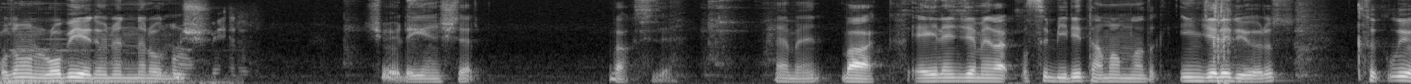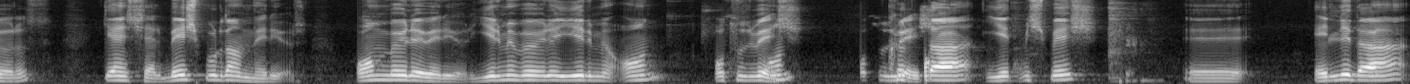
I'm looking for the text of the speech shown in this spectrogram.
O zaman lobiye dönenler olmuş. Şöyle gençler. Bak size. Hemen bak. Eğlence meraklısı biri tamamladık. İncele diyoruz. Tıklıyoruz. Gençler 5 buradan veriyor. 10 böyle veriyor. 20 böyle 20 10 35. 40 daha 75. Ee, 50 daha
